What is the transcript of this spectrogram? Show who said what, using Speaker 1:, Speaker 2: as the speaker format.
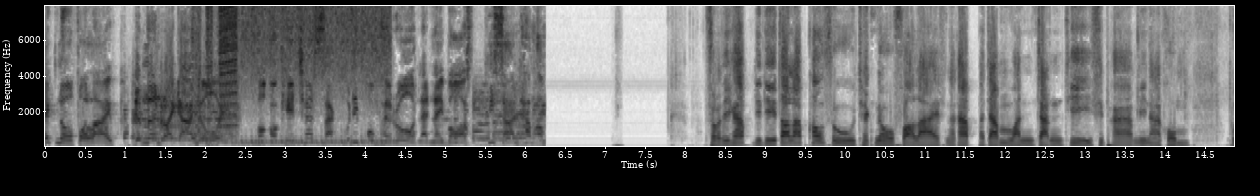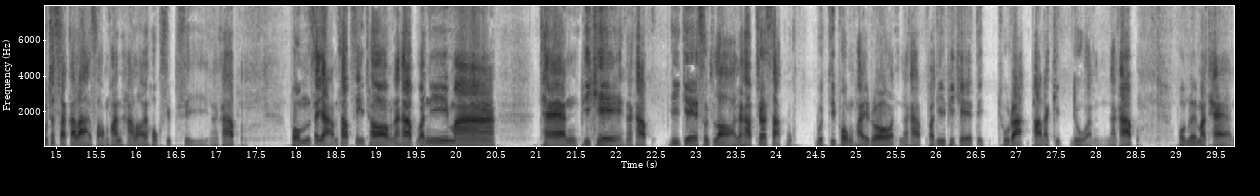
Speaker 1: เทคโนโลยีดำเนินรายการโดย
Speaker 2: บกเคเชอร์ศักดิ์วุฒิพงษ์ไพโรธและนายบอส พิสารท่ามอ
Speaker 3: สวัสดีครับยินดีต้อนรับเข้าสู่ Techno for Life นะครับ ประจำวันจันทร์ที่ 15 มีนาคม พุทธศักราช 2564 นะครับ ผมสยามทรัพย์สีทองนะครับ วันนี้มาแทนพี่เคนะครับดีเจสุดหล่อนะครับ เชิดศักดิ์ วุฒิพงษ์ไพโรธนะครับพอดีพี่เคติดธุระภารกิจด่วนนะครับ ผมเลยมาแทน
